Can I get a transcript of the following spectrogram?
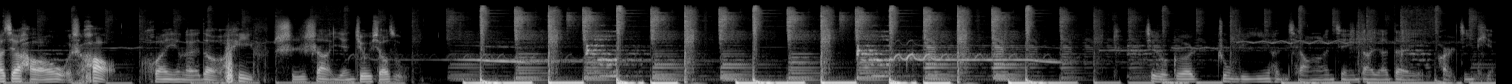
大家好，我是浩，欢迎来到 HIF 时尚研究小组。这首歌重低音很强啊，建议大家戴耳机听。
